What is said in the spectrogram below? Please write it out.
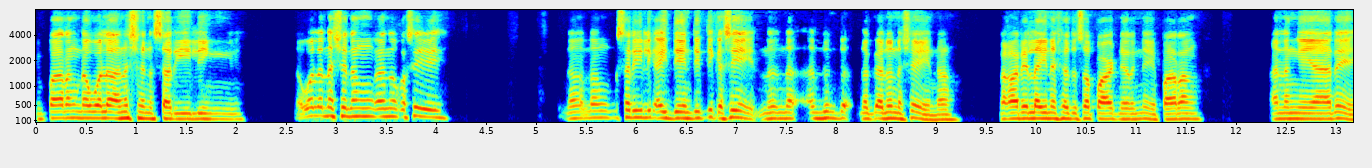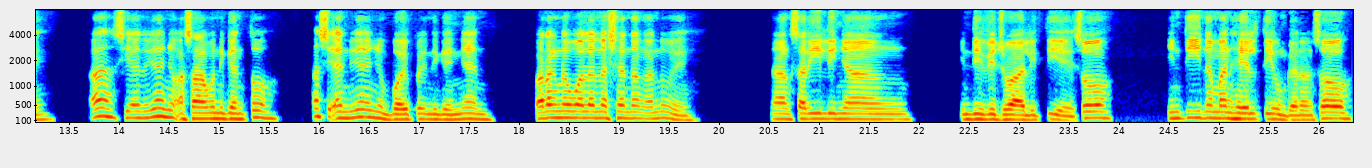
Yung parang nawala na siya ng sariling, nawala na siya ng ano kasi, ng, ng sariling identity kasi na, na, nag ano na siya eh, na, nakarely na siya doon sa partner niya eh. Parang anong nangyayari? Ah, si ano yan, yung asawa ni ganto. Ah, si ano yan, yung boyfriend ni ganyan. Parang nawala na siya ng ano eh, ng sarili niyang individuality eh. So, hindi naman healthy yung ganun. So,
